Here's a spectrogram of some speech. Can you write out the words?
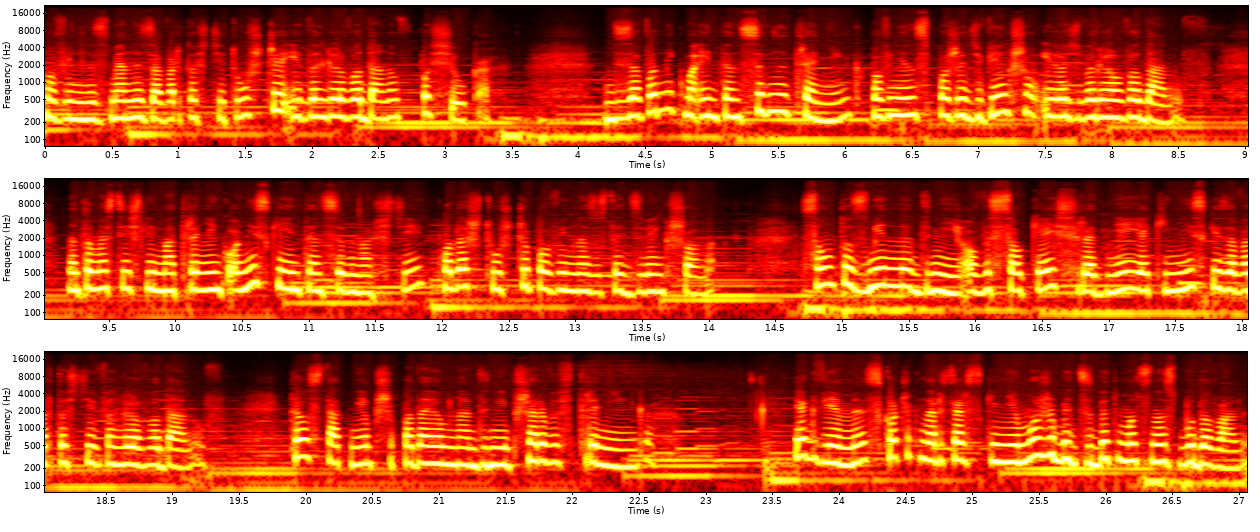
powinny zmiany zawartości tłuszczy i węglowodanów w posiłkach. Gdy zawodnik ma intensywny trening, powinien spożyć większą ilość węglowodanów. Natomiast jeśli ma trening o niskiej intensywności, podaż tłuszczy powinna zostać zwiększona. Są to zmienne dni o wysokiej, średniej, jak i niskiej zawartości węglowodanów. Te ostatnie przypadają na dni przerwy w treningach. Jak wiemy, skoczek narciarski nie może być zbyt mocno zbudowany,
